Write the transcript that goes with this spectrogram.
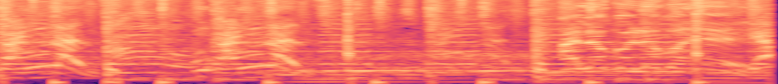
Ugandan, Ugandan. Alogo logo eh.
